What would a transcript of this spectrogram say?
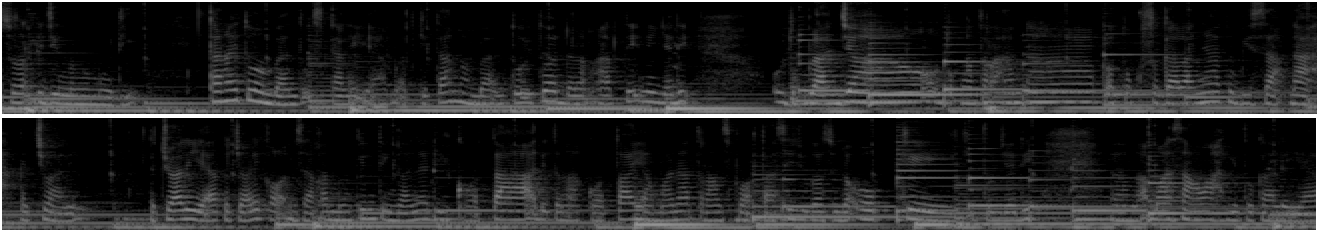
surat izin mengemudi. Karena itu membantu sekali ya buat kita membantu itu dalam arti ini jadi untuk belanja untuk ngantar anak untuk segalanya tuh bisa. Nah kecuali kecuali ya kecuali kalau misalkan mungkin tinggalnya di kota di tengah kota yang mana transportasi juga sudah oke okay, gitu. Jadi eh, nggak masalah gitu kali ya.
